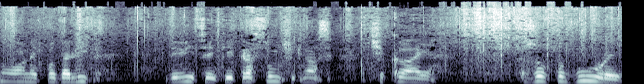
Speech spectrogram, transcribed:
Ну а неподалік. Дивіться, який красунчик нас чекає. Жовтобурий.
